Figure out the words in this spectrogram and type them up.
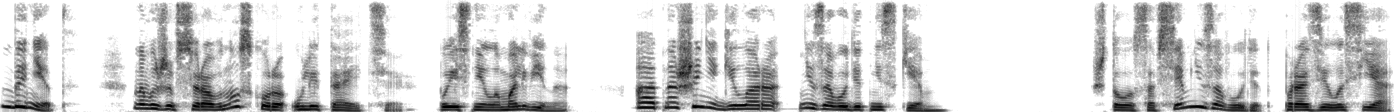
Да нет, но вы же все равно скоро улетаете, пояснила Мальвина. А отношения Гилара не заводит ни с кем. Что, совсем не заводит? поразилась я.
